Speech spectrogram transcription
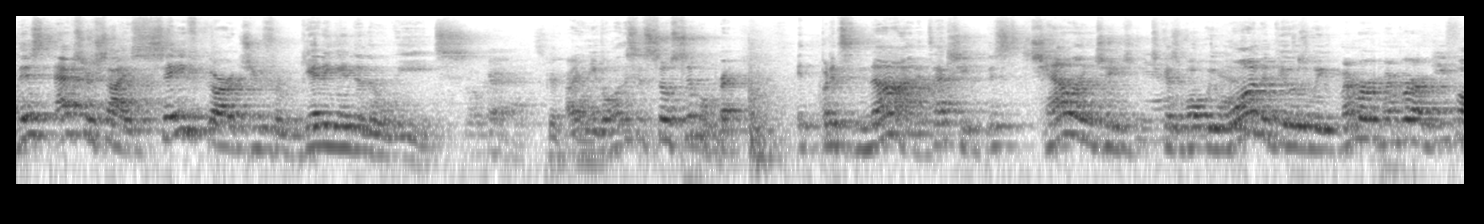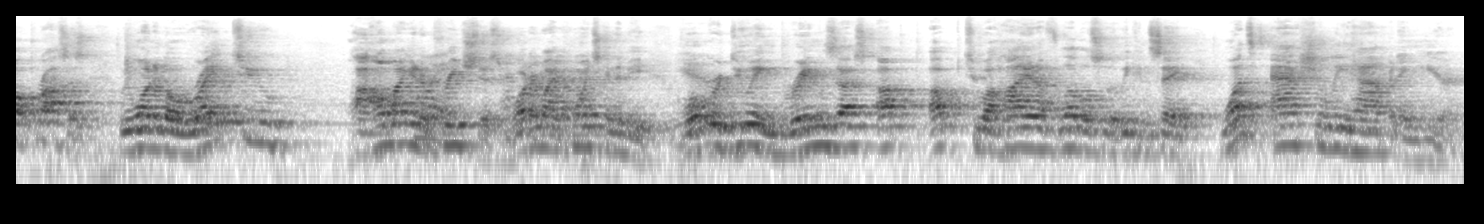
this exercise safeguards you from getting into the weeds. Okay. That's a good Right? And you go, well, this is so simple, Brett. It, but it's not. It's actually this challenging because what we want to do is we remember remember our default process. We want to go right to how am I going to preach this? Uh-huh. What are my points going to be? Yeah. What we're doing brings us up up to a high enough level so that we can say what's actually happening here.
